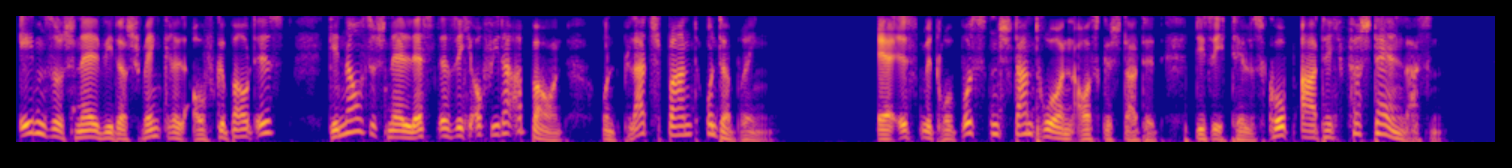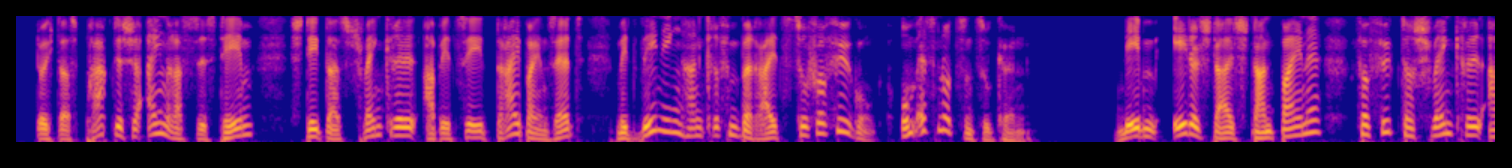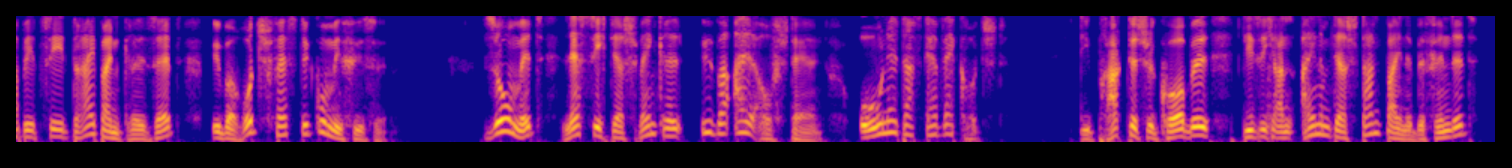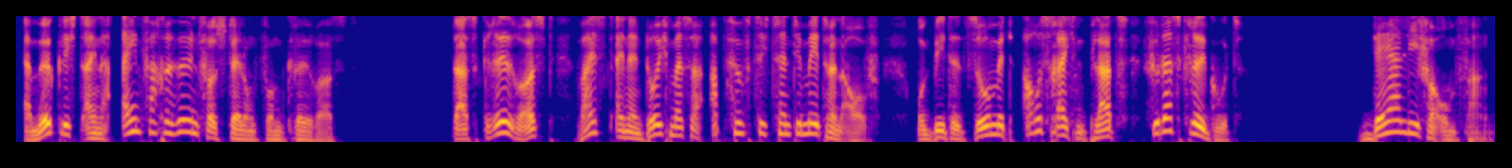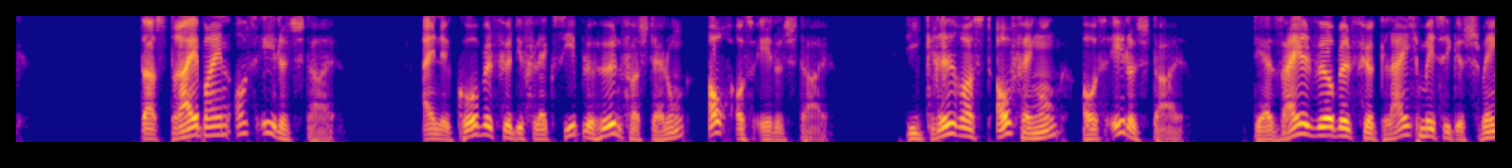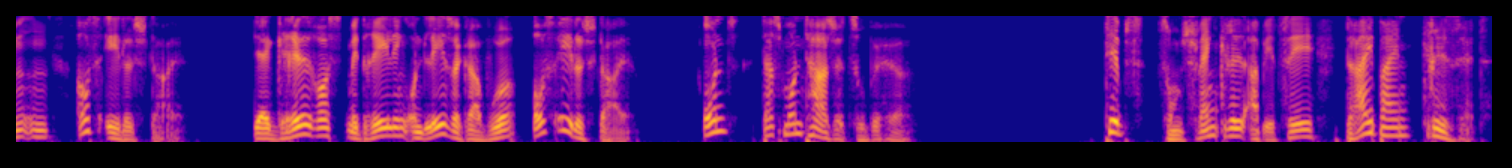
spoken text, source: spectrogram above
Ebenso schnell wie das Schwenkgrill aufgebaut ist, genauso schnell lässt er sich auch wieder abbauen und platzsparend unterbringen. Er ist mit robusten Standrohren ausgestattet, die sich teleskopartig verstellen lassen. Durch das praktische Einrastsystem steht das Schwenkgrill ABC Dreibeinset mit wenigen Handgriffen bereits zur Verfügung, um es nutzen zu können. Neben Edelstahl-Standbeine verfügt das Schwenkgrill ABC Dreibein-Grillset über rutschfeste Gummifüße. Somit lässt sich der Schwenkgrill überall aufstellen, ohne dass er wegrutscht. Die praktische Kurbel, die sich an einem der Standbeine befindet, ermöglicht eine einfache Höhenverstellung vom Grillrost. Das Grillrost weist einen Durchmesser ab 50 cm auf und bietet somit ausreichend Platz für das Grillgut. Der Lieferumfang. Das Dreibein aus Edelstahl. Eine Kurbel für die flexible Höhenverstellung auch aus Edelstahl. Die Grillrostaufhängung aus Edelstahl. Der Seilwirbel für gleichmäßiges Schwenken aus Edelstahl. Der Grillrost mit Reling und Lasergravur aus Edelstahl und das Montagezubehör. Tipps zum Schwenkgrill ABC Dreibein Grillset.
